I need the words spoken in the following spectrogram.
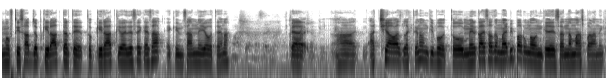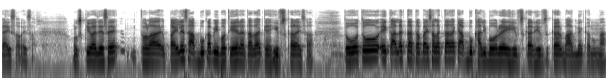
मुफ्ती साहब जब किरात करते तो किरात की वजह से कैसा एक इंसान में ये होता है ना? क्या हाँ अच्छी आवाज़ लगती है ना उनकी बहुत तो मेरे का ऐसा होता है, मैं भी पढ़ूँगा उनके जैसा, नमाज़ पढ़ाने का ऐसा वैसा। उसकी वजह से थोड़ा, पहले से अबू का भी बहुत यही रहता था कि हिफ्स कर ऐसा। तो वो तो एक अलग था, तब ऐसा लगता था कि अबू खाली बोल रहे हिफ्स कर हिफ्स कर, बाद में करूँगा।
